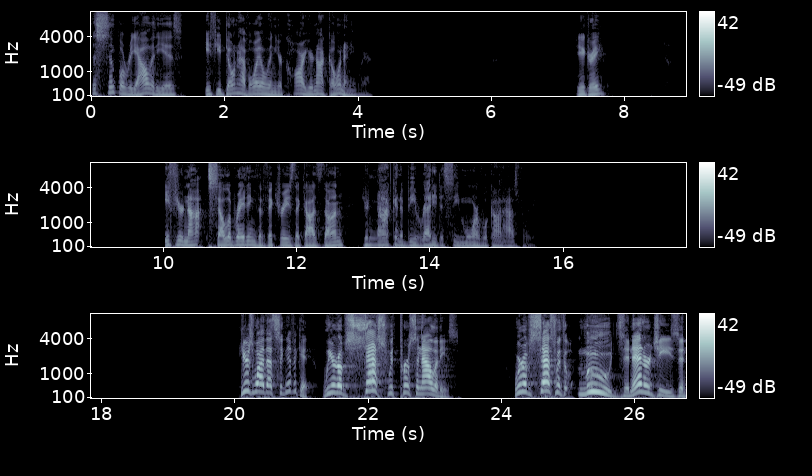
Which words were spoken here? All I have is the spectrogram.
The simple reality is if you don't have oil in your car, you're not going anywhere. Do you agree? If you're not celebrating the victories that God's done, you're not going to be ready to see more of what God has for you. Here's why that's significant. We are obsessed with personalities. We're obsessed with moods and energies and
